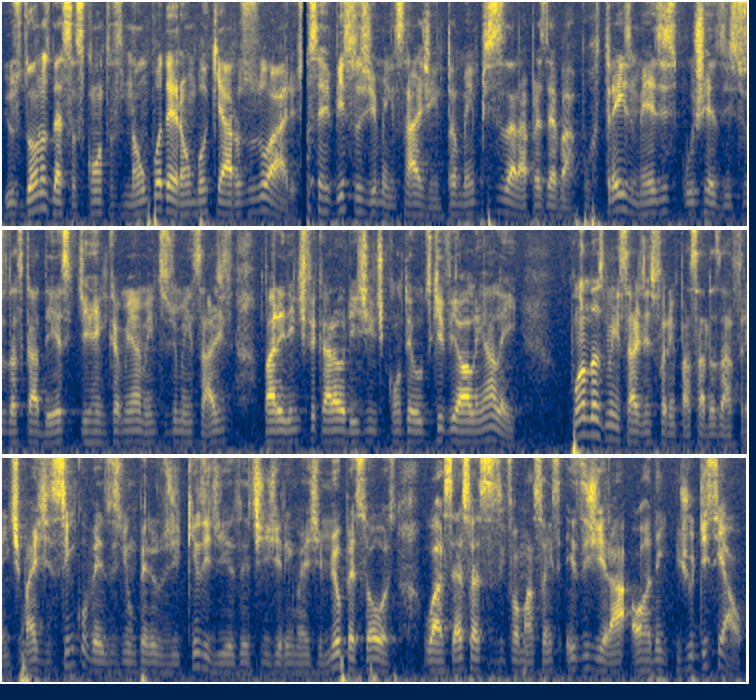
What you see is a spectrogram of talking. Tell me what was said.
e os donos dessas contas não poderão bloquear os usuários. Os serviços de mensagem também precisará preservar por três meses os registros das cadeias de reencaminhamentos de mensagens para identificar a origem de conteúdos que violem a lei. Quando as mensagens forem passadas à frente mais de 5 vezes em um período de 15 dias e atingirem mais de mil pessoas, o acesso a essas informações exigirá ordem judicial.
